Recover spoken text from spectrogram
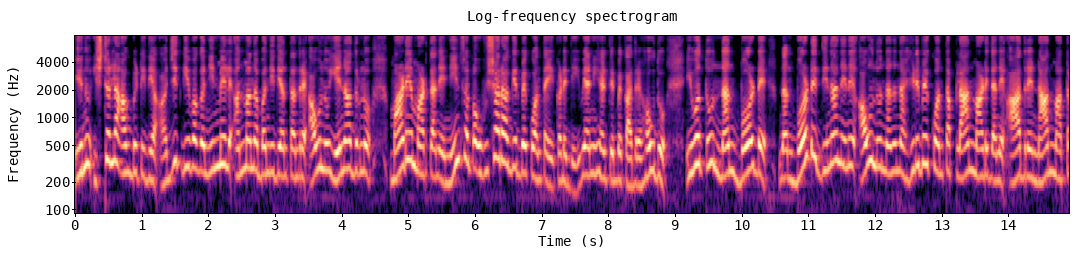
ಏನು ಇಷ್ಟೆಲ್ಲ ಆಗ್ಬಿಟ್ಟಿದ್ಯಾ? ಅಜಿತ್ಗೆ ಇವಾಗ ನಿನ್ ಮೇಲೆ ಅನುಮಾನ ಬಂದಿದ್ಯಾ ಅಂತಂದ್ರೆ ಅವನು ಏನಾದ್ರೂ ಮಾಡೇ ಮಾಡ್ತಾನೆ. ನೀನ್ ಸ್ವಲ್ಪ ಹುಷಾರಾಗಿರ್ಬೇಕು ಅಂತ ಈ ಕಡೆ ದೇವಿಯಾನಿ ಹೇಳ್ತಿರ್ಬೇಕಾದ್ರೆ. ಹೌದು, ಇವತ್ತು ನನ್ನ ಬರ್ಡೇ ನನ್ನ ಬರ್ಡೇ ದಿನನೇ ಅವನು ನನ್ನನ್ನು ಹಿಡಬೇಕು ಅಂತ ಪ್ಲಾನ್ ಮಾಡಿದ್ದಾನೆ ಆದರೆ ನಾನು ಮಾತ್ರ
